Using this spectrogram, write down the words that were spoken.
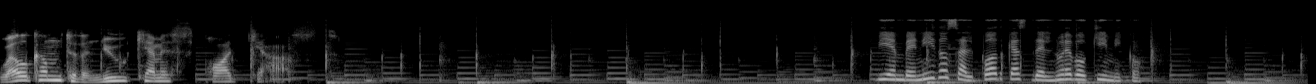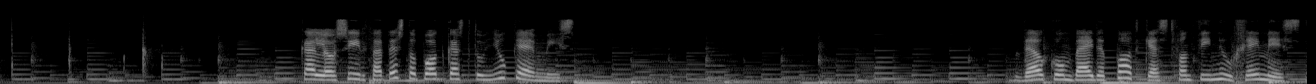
Welcome to the New Chemist Podcast. Bienvenidos al podcast del nuevo químico. Καλώς ήρθατε στο podcast του New Chemist. Welkom bij de podcast van Chemist.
